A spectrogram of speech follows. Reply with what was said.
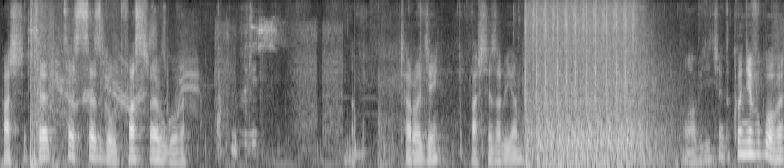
Patrzcie, to jest CSGO, dwa strzały w głowę. Nice. Czarodziej. Patrzcie, zabijam. O, widzicie? Tylko nie w głowę.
